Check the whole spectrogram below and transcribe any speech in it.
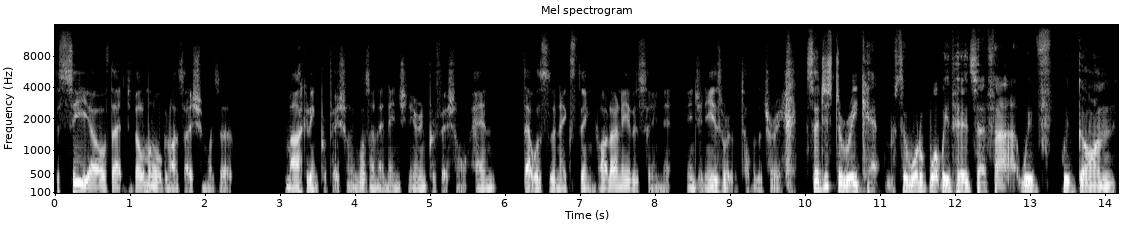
the CEO of that development organization was a marketing professional. He wasn't an engineering professional. And that was the next thing. I'd only ever seen engineers were at the top of the tree. So just to recap, so what what we've heard so far, we've we've gone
